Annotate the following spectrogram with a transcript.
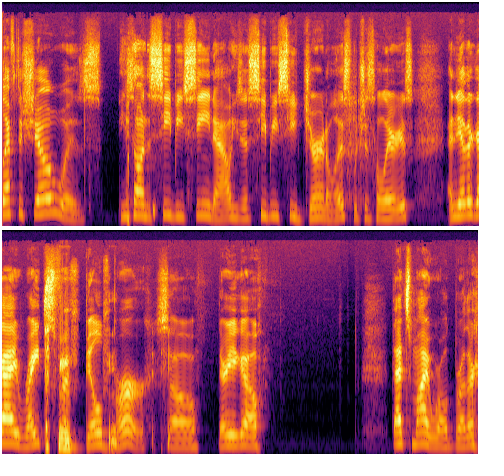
left the show was he's on CBC now. He's a CBC journalist, which is hilarious, and the other guy writes for Bill Burr. So there you go. That's my world, brother.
